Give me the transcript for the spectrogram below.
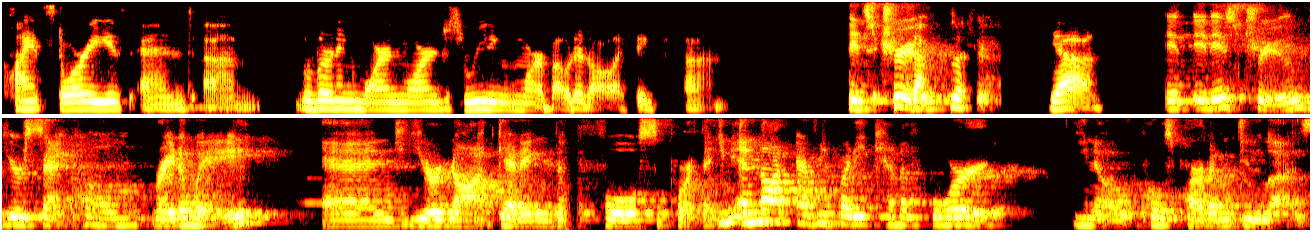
client stories and um, learning more and more and just reading more about it all i think um, it's true. yeah. It, it is true. You're sent home right away and you're not getting the full support that you and not everybody can afford you know postpartum doulas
